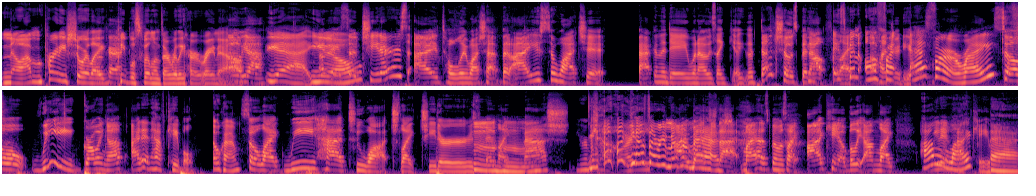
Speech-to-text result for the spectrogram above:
no, I'm pretty sure like Okay. people's feelings are really hurt right now. Oh, yeah. Yeah, you okay, know. so Cheaters, I totally watch that, but I used to watch it back in the day when I was like, like, that show's been out for it's like been on 100 years. forever, right? So we, growing up, I didn't have cable. Okay. So like we had to watch like Cheaters and like MASH. You remember? Mm-hmm. Yes, I remember I MASH. that. My husband was like, I can't believe. I'm like, we I didn't have like cable. that.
